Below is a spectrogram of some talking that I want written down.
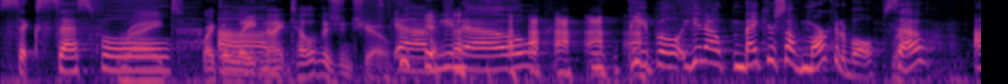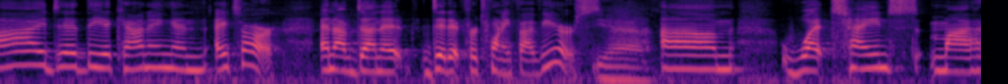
successful. Right. Like a late night television show. um, you know, people, you know, make yourself marketable. So I did the accounting and HR, and I've done it, did it for 25 years. Yeah. Um, what changed my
